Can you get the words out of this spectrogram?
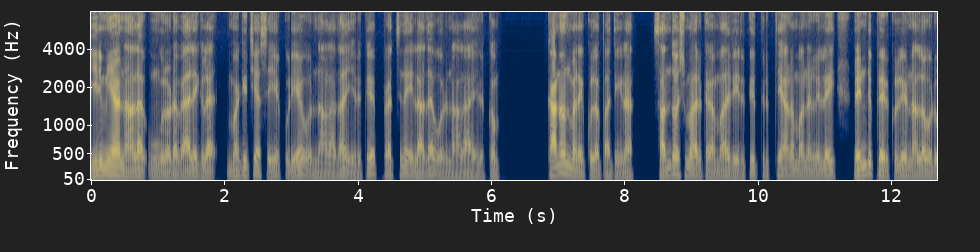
இனிமையாக நாளாக உங்களோட வேலைகளை மகிழ்ச்சியாக செய்யக்கூடிய ஒரு நாளாக தான் இருக்குது பிரச்சனை இல்லாத ஒரு நாளாக இருக்கும். கணவன் மனைக்குள்ளே பார்த்தீங்கன்னா சந்தோஷமா இருக்கிற மாதிரி இருக்கு. திருப்தியான மனநிலை ரெண்டு பேருக்குள்ளேயும் நல்ல ஒரு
